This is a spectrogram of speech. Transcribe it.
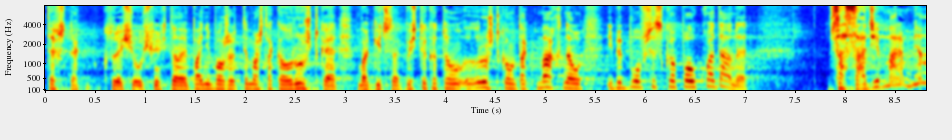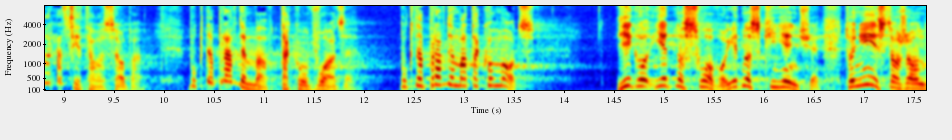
też na której się uśmiechnąłem. Panie Boże, Ty masz taką różdżkę magiczną, jakbyś tylko tą różdżką tak machnął i by było wszystko poukładane. W zasadzie ma, miała rację ta osoba. Bóg naprawdę ma taką władzę. Bóg naprawdę ma taką moc. Jego jedno słowo, jedno skinięcie, to nie jest to, że on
